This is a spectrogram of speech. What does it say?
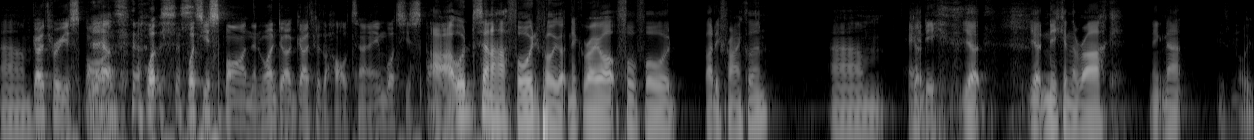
Um, Go through your spine. Yeah. What, what's your spine then? Why don't I go through the whole team? What's your spine? Uh, I would centre half forward. You probably got Nick Riewoldt, full forward, Buddy Franklin. Um, you got- Handy. You got, you got Nick in the ruck. Nick Nat. He's probably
